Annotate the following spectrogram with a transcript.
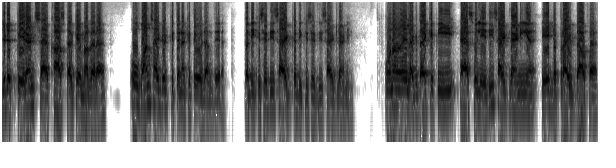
ਜਿਹੜੇ ਪੇਰੈਂਟਸ ਹੈ, ਖਾਸ ਕਰਕੇ ਮਦਰ ਹੈ, ਉਹ ਵਨ ਸਾਈਡਡ ਕਿਤੇ ਨਾ ਕਿਤੇ ਹੋ ਜਾਂਦੇ ਆ। ਕਦੀ ਕਿਸੇ ਦੀ ਸਾਈਡ ਕਦੀ ਕਿਸੇ ਦੀ ਸਾਈਡ ਲੈਣੀ। ਉਹਨਾਂ ਨੂੰ ਇਹ ਲੱਗਦਾ ਹੈ ਕਿ ਵੀ ਇਸ ਵੇਲੇ ਇਹਦੀ ਸਾਈਡ ਲੈਣੀ ਹੈ, ਇਹ ਡਿਪਰਾਈਵਡ ਆਫ ਹੈ।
